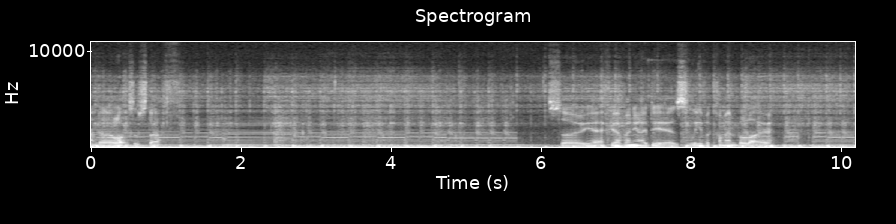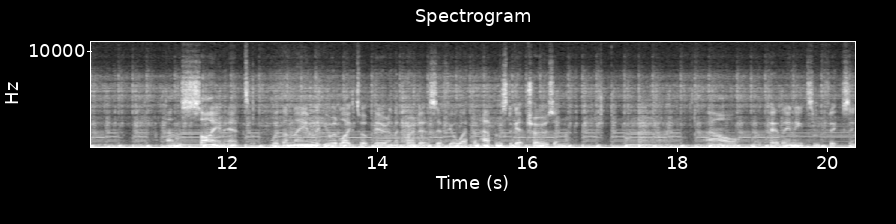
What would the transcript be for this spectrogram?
and uh, lots of stuff. So yeah, if you have any ideas, leave a comment below and sign it with a name that you would like to appear in the credits if your weapon happens to get chosen. Ow, okay, they need some fixing.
